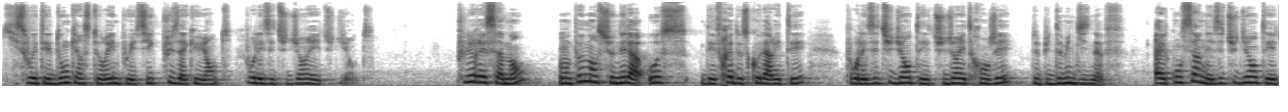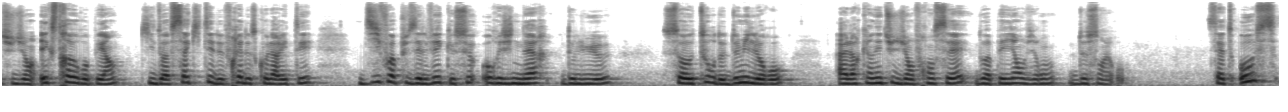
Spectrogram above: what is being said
qui souhaitait donc instaurer une politique plus accueillante pour les étudiants et étudiantes. Plus récemment, on peut mentionner la hausse des frais de scolarité pour les étudiantes et étudiants étrangers depuis 2019. Elle concerne les étudiantes et étudiants extra-européens qui doivent s'acquitter de frais de scolarité dix fois plus élevés que ceux originaires de l'UE, soit autour de 2000 euros, alors qu'un étudiant français doit payer environ 200 euros. Cette hausse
